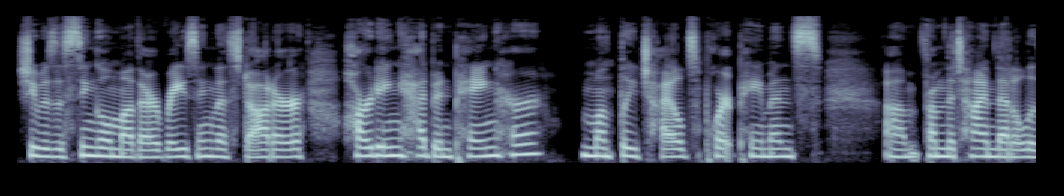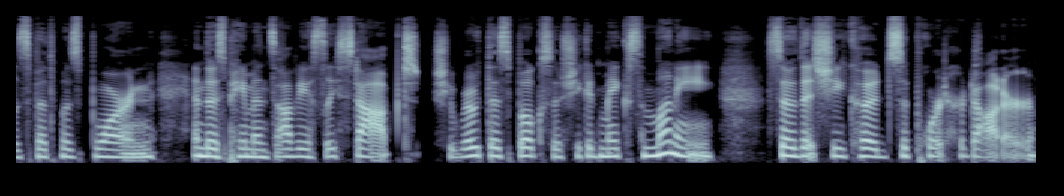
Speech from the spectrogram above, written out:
She was a single mother raising this daughter. Harding had been paying her monthly child support payments um, from the time that Elizabeth was born, and those payments obviously stopped. She wrote this book so she could make some money so that she could support her daughter.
